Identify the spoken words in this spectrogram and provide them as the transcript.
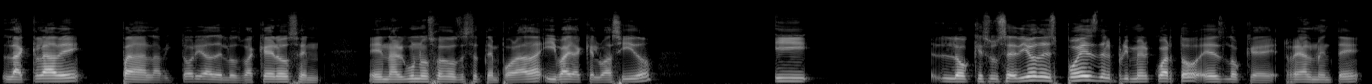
la clave para la victoria de los Vaqueros en, en algunos juegos de esta temporada? Y vaya que lo ha sido. Y lo que sucedió después del primer cuarto es lo que realmente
